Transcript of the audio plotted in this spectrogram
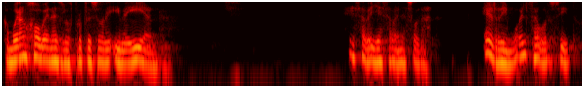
Como eran jóvenes los profesores y veían esa belleza venezolana, el ritmo, el saborcito.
